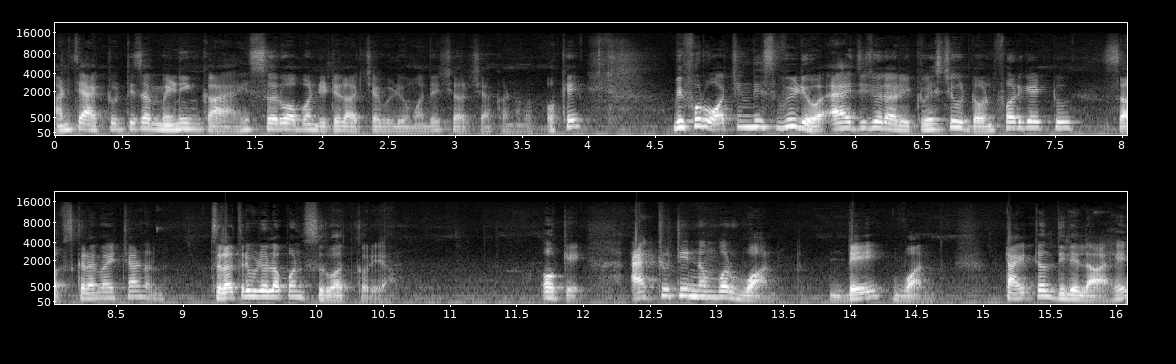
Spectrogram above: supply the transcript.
आणि त्या ॲक्टिव्हिटीचा मिनिंग काय आहे हे सर्व आपण डिटेल आजच्या व्हिडिओमध्ये चर्चा करणार आहोत okay before watching this video as usual I request you don't forget to subscribe my channel चला तर व्हिडिओला आपण सुरुवात करूया. Okay activity number one day one title दिलेलं आहे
